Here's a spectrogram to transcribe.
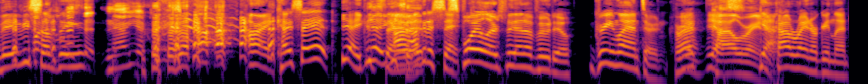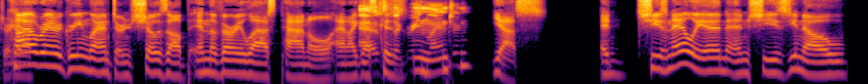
Maybe What something. is it? Now you have All right, can I say it? Yeah, you can Yeah, you say can it. say I'm it. gonna say it. Spoilers for the end of Voodoo. Green Lantern, correct? Yeah, yes. Kyle Rayner. Yeah. Kyle Rayner, Green Lantern. Kyle yeah. Rayner, Green Lantern shows up in the very last panel, and I guess as because the Green Lantern. Yes. And she's an alien and she's, you know,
